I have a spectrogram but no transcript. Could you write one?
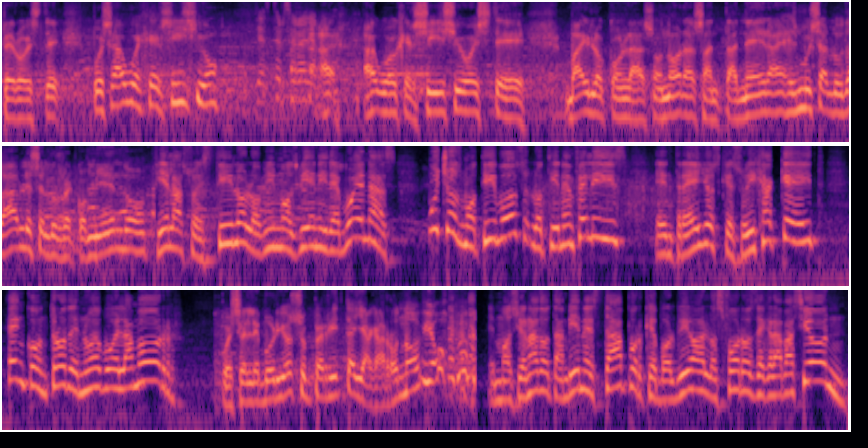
pero este, pues hago ejercicio. Ya es tercera ha- Hago ejercicio, este, bailo con la Sonora Santanera, es muy saludable, se los recomiendo. Fiel a su estilo, lo vimos bien y de buenas. Muchos motivos lo tienen feliz, entre ellos que su hija Kate encontró de nuevo el amor. Pues se le murió su perrita y agarró novio. Emocionado también está porque volvió a los foros de grabación.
